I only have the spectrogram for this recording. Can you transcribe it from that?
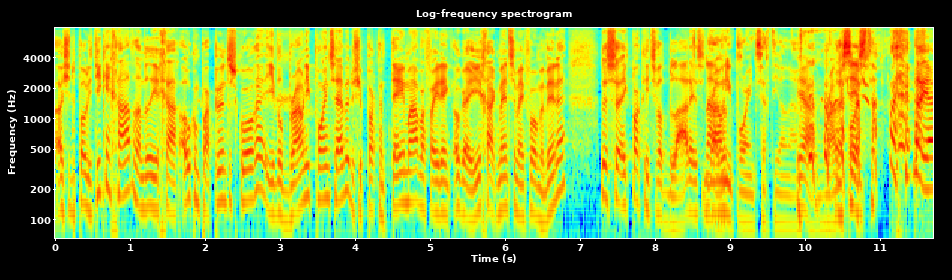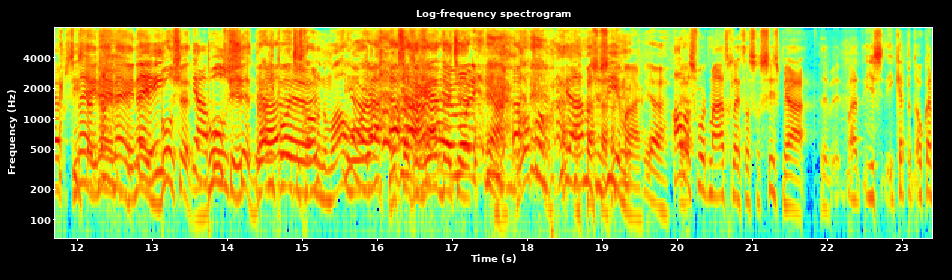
als je de politiek ingaat, dan wil je graag ook een paar punten scoren. Je wil brownie points hebben. Dus je pakt een thema waarvan je denkt: oké, hier ga ik mensen mee voor me winnen. Dus eh, ik pak iets wat beladen is. Nou, Brownie dat- point, zegt hij dan ook. Ja, brownie. Nou ja, precies. Nee, dat- nee, nee, nee, bullshit. Ja, bullshit. bullshit. Brownie Ja, points is eh, gewoon een normaal ja, woord. ja. Suggereert dat je... Ja. Rot op. Ja, maar zo zie je maar. Ja. Alles wordt me uitgelegd als racisme. Ja, maar je, ik heb het ook aan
